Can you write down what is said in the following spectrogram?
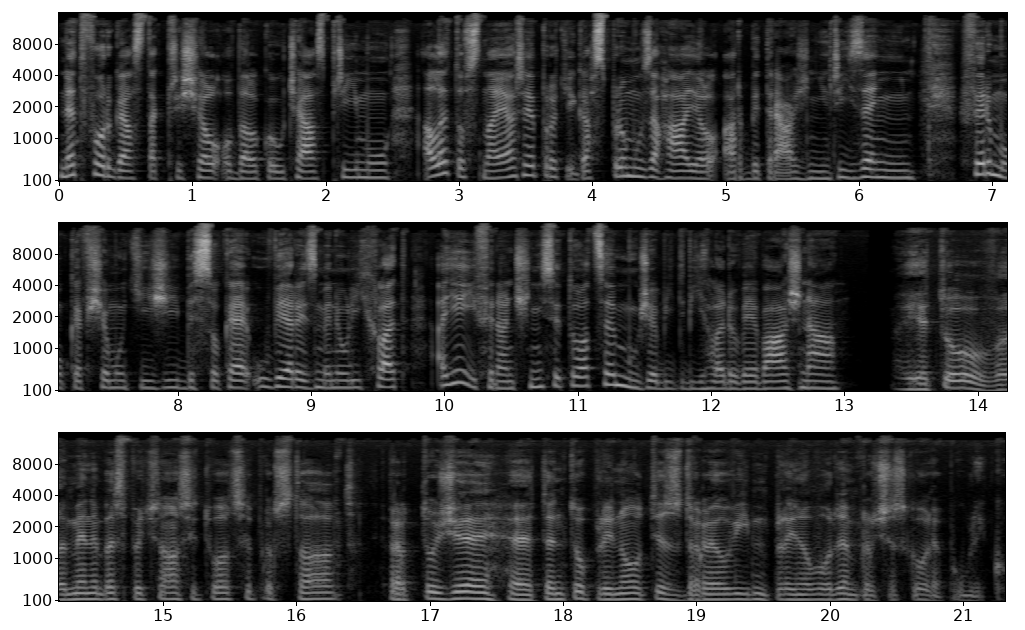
Netforgas tak přišel o velkou část příjmů a letos na jaře proti Gazpromu zahájil arbitrážní řízení. Firmu ke všemu tíží vysoké úvěry z minulých let a její finanční situace může být výhledově vážná. Je to velmi nebezpečná situace pro stát protože eh, tento plynovod je zdrojovým plynovodem pro Českou republiku.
